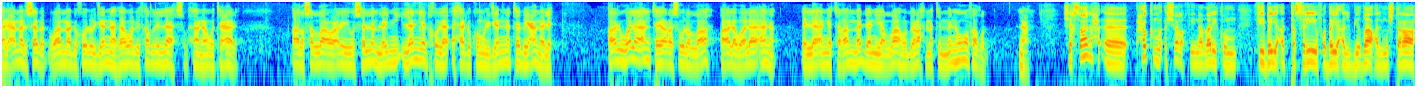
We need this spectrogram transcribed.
العمل سبب وأما دخول الجنة فهو بفضل الله سبحانه وتعالى. قال صلى الله عليه وسلم لن يدخل أحدكم الجنة بعمله. قالوا ولا أنت يا رسول الله؟ قال ولا أنا إلا أن يتغمدني الله برحمة منه وفضل. نعم. شيخ صالح آه، حكم الشرع في نظركم في بيع التصريف وبيع البضاعة المشتراه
